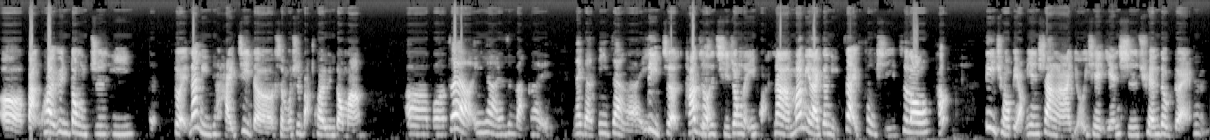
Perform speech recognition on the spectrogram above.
呃板块运动之一。对。那你还记得什么是板块运动吗？呃，我最有印象的是板块那个地震而已。地震，它只是其中的一环。那妈咪来跟你再复习一次喽。好。地球表面上啊，有一些岩石圈，对不对？嗯。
